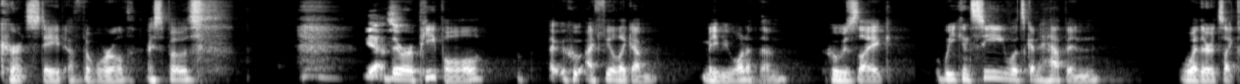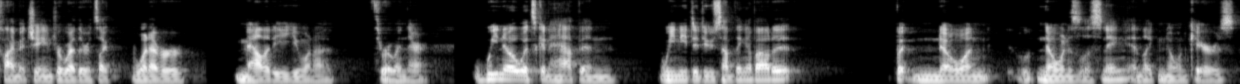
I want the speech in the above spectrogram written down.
current state of the world, I suppose. yes. there are people uh, who I feel like I'm maybe one of them who's like, we can see what's going to happen, whether it's like climate change or whether it's like whatever malady you want to throw in there. We know what's going to happen. We need to do something about it, but no one, no one is listening, and like no one cares.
